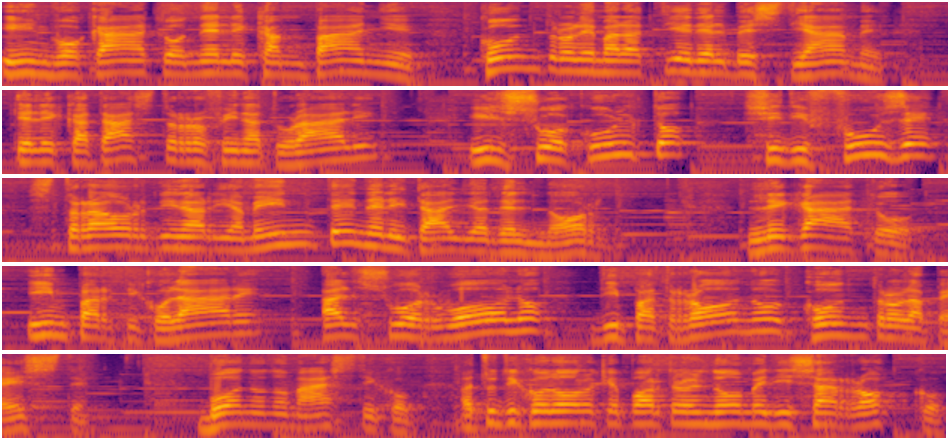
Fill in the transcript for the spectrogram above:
Invocato nelle campagne contro le malattie del bestiame e le catastrofi naturali, il suo culto si diffuse straordinariamente nell'Italia del Nord, legato in particolare al suo ruolo di patrono contro la peste. Buon onomastico a tutti coloro che portano il nome di San Rocco,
